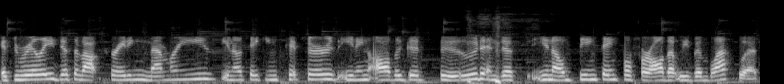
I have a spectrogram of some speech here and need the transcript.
it's really just about creating memories, you know, taking pictures, eating all the good food, and just, you know, being thankful for all that we've been blessed with.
